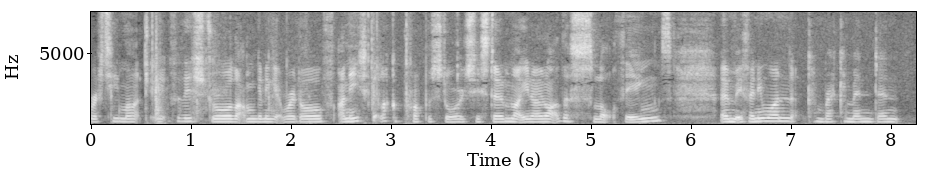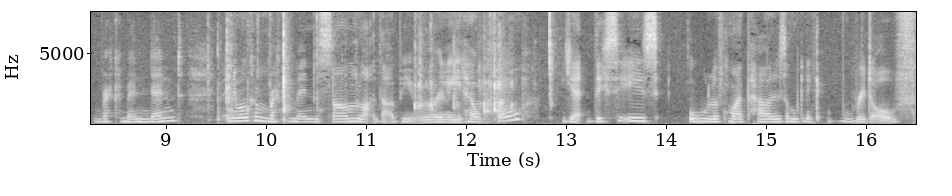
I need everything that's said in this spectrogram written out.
pretty much it for this drawer that I'm going to get rid of. I need to get like a proper storage system, like, you know, like the slot things. Um, if anyone can recommend, recommend, end, anyone can recommend some, like that would be really helpful. Yeah, this is all of my powders I'm going to get rid of.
